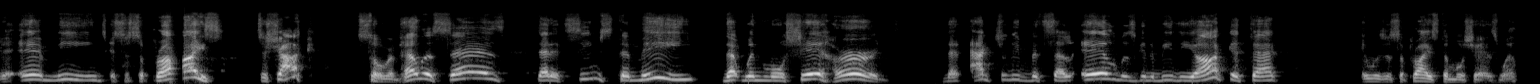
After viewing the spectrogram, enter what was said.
Re'eh means it's a surprise, it's a shock. So Reb Heller says that it seems to me that when Moshe heard that actually Bezalel was going to be the architect, it was a surprise to Moshe as well.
